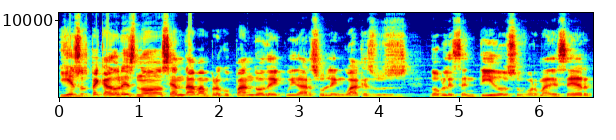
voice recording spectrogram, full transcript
Y esos pecadores no se andaban preocupando de cuidar su lenguaje, sus dobles sentidos, su forma de ser,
